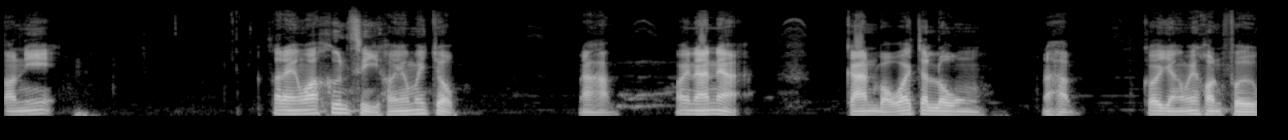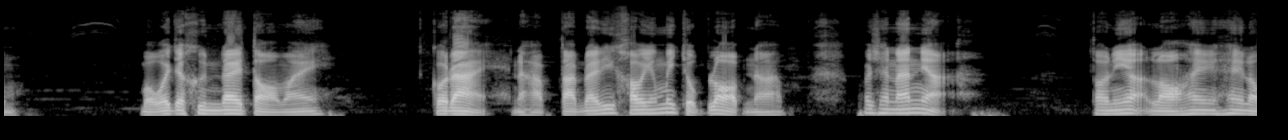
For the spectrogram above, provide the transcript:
ตอนนี้ แสดงว่าขึ้นสีเขายังไม่จบนะครับ เพราะฉะนั้นเนี่ยการบอกว่าจะลง นะครับ ก็ยังไม่คอนเฟิร์มบอกว่าจะขึ้นได้ต่อไหมก็ได้นะครับตราบใดที่เขายังไม่จบรอบนะครับ เพราะฉะนั้นเนี่ยตอนนี้เราให้ให้เรา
